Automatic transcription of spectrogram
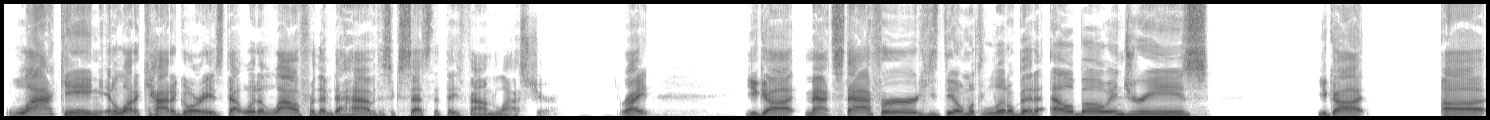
lacking in a lot of categories that would allow for them to have the success that they found last year. Right? You got Matt Stafford, he's dealing with a little bit of elbow injuries. You got uh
